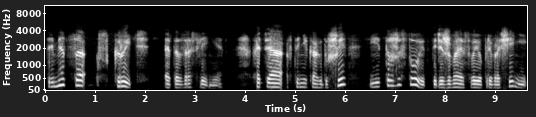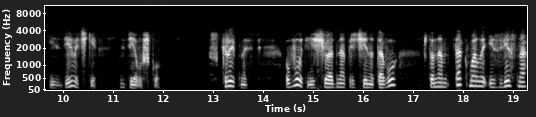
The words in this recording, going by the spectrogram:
стремятся скрыть это взросление, хотя в тайниках души и торжествует, переживая свое превращение из девочки в девушку. Скрытность – вот еще одна причина того, что нам так мало известно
